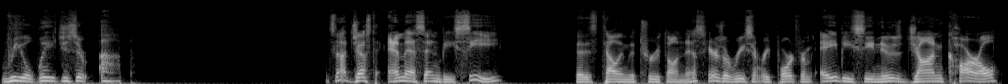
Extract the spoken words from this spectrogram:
real wages are up. It's not just MSNBC that is telling the truth on this. Here's a recent report from ABC News, Jon Karl,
